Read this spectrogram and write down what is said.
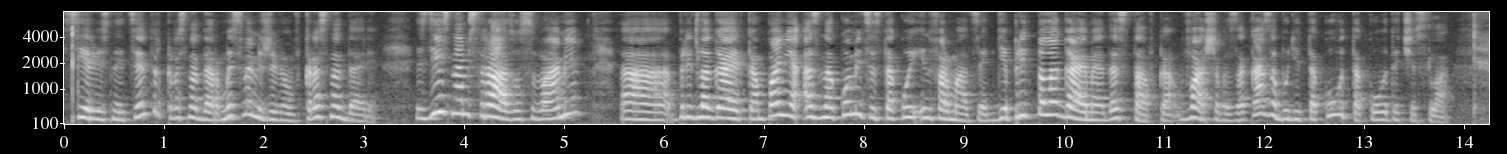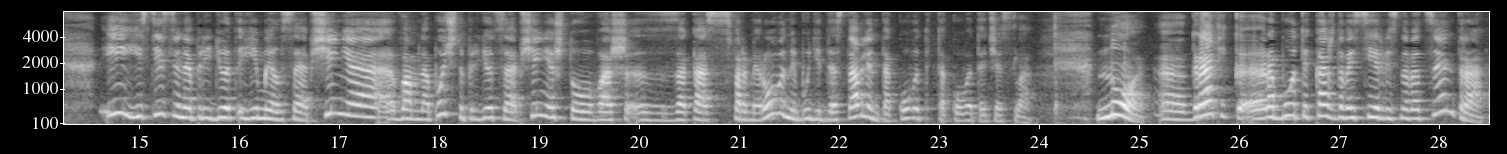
сервисный центр Краснодар. Мы с вами живем в Краснодаре. Здесь нам сразу с вами а, предлагает компания ознакомиться с такой информацией, где предполагаемая доставка вашего заказа будет такого-то, такого-то числа. И, естественно, придет e-mail сообщение, вам на почту придет сообщение, что ваш заказ сформирован и будет доставлен такого-то, такого-то числа. Но э, график работы каждого сервисного центра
